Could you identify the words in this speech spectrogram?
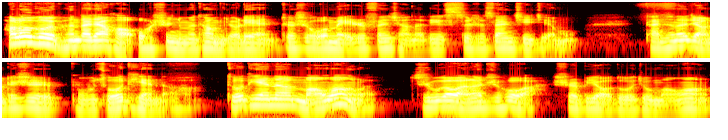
Hello，各位朋友，大家好，我是你们汤姆教练，这是我每日分享的第四十三期节目。坦诚的讲，这是补昨天的哈。昨天呢，忙忘了，直播完了之后啊，事儿比较多，就忙忘了。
